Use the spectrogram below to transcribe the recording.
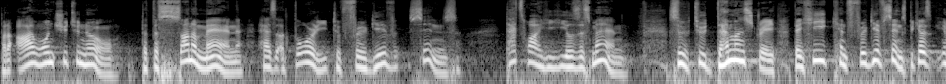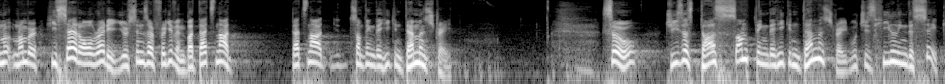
But I want you to know that the Son of Man has authority to forgive sins. That's why he heals this man. So to demonstrate that he can forgive sins, because you know, remember he said already, your sins are forgiven, but that's not that's not something that he can demonstrate. So Jesus does something that he can demonstrate, which is healing the sick.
